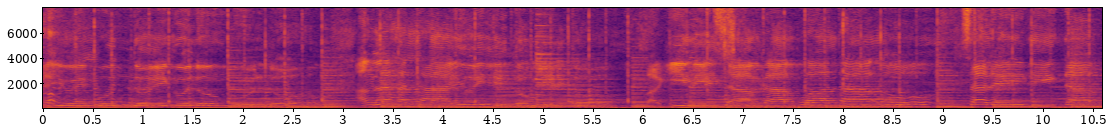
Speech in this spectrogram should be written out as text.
Ngayon'y mundo'y gulong-gulo. Ang lahat tayo'y litong-lito. Pag-ibig sa kapwa-tao Sa daigdig dapat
